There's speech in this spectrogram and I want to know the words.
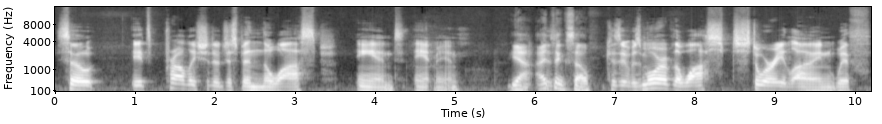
so it probably should have just been the Wasp and Ant Man Yeah, I think so. because it was more of the Wasp storyline with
